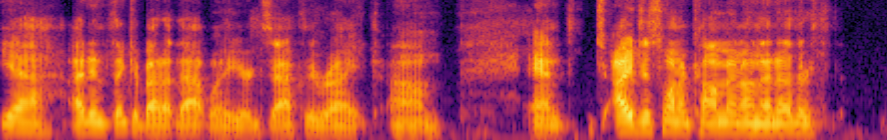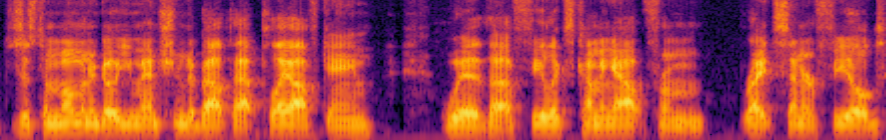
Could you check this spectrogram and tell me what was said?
Yeah, I didn't think about it that way. You're exactly right. Um, and I just want to comment on that other, just a moment ago, you mentioned about that playoff game with uh, Felix coming out from right center field,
